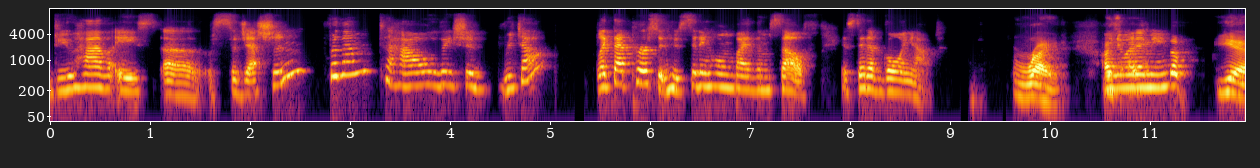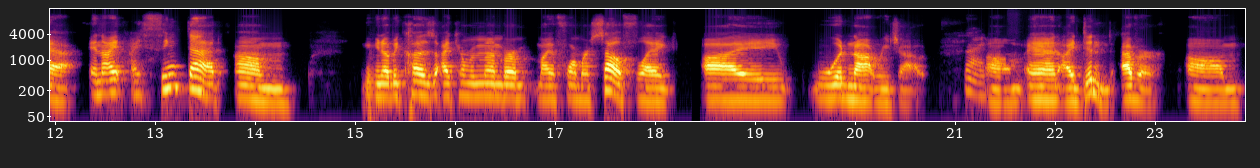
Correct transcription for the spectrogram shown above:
Do you have a, a suggestion for them to how they should reach out? Like that person who's sitting home by themselves instead of going out. Right. You know I, what I, I mean? Yeah and i i think that um you know because i can remember my former self like i would not reach out Right. Um, and I didn't ever. Um,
